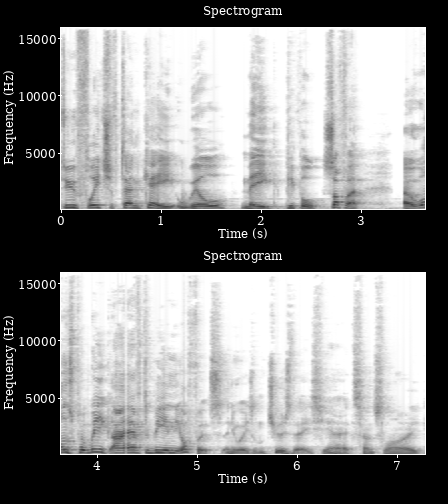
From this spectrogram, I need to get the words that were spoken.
Two fleets of 10k will make people suffer. Uh, once per week, I have to be in the office. Anyways, on Tuesdays, yeah, it sounds like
